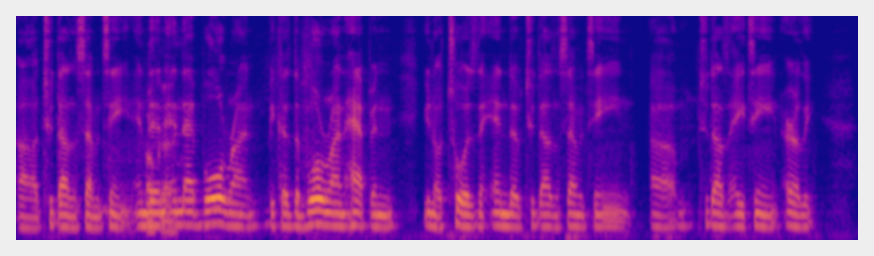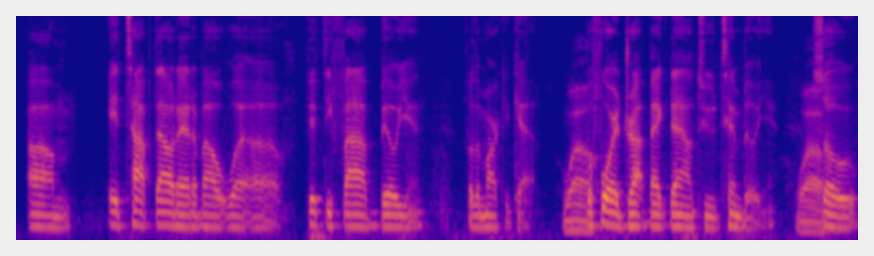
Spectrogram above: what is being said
uh 2017, and then Okay. in that bull run, because the bull run happened, you know, towards the end of 2017, um, 2018, early, um, it topped out at about what uh 55 billion for the market cap. Wow. Before it dropped back down to 10 billion. Wow. So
